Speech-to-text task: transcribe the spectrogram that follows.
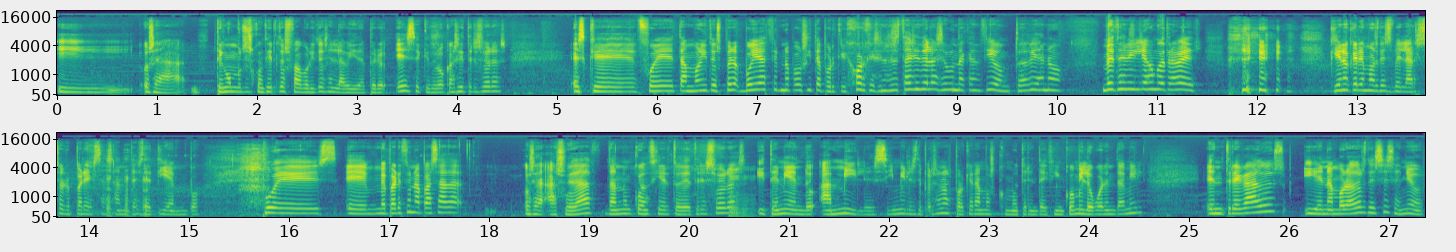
y, o sea, tengo muchos conciertos favoritos en la vida, pero ese que duró casi tres horas es que fue tan bonito. Espero, voy a hacer una pausita porque Jorge, se nos está yendo la segunda canción. Todavía no. Vete Neil Young otra vez. que no queremos desvelar sorpresas antes de tiempo. Pues eh, me parece una pasada. O sea, a su edad, dando un concierto de tres horas y teniendo a miles y miles de personas, porque éramos como 35.000 o 40.000, entregados y enamorados de ese señor.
